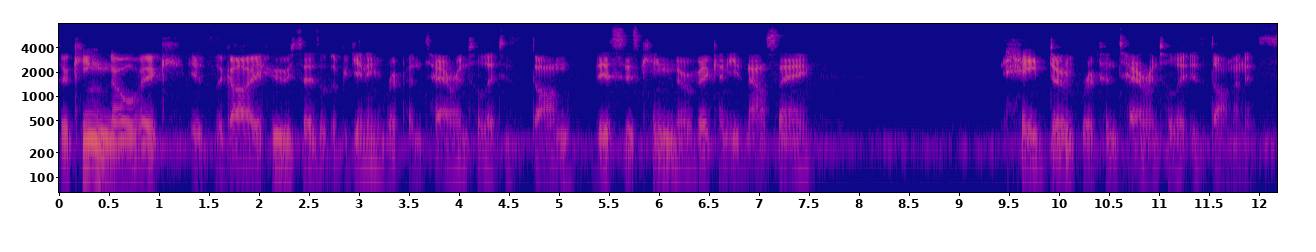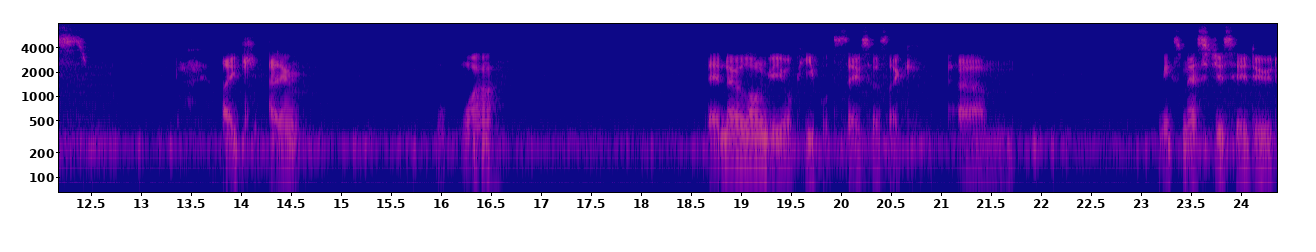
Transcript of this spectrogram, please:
So King Novik is the guy who says at the beginning, rip and tear until it is done. This is King Novik, and he's now saying, hey, don't rip and tear until it is done. And it's like, I don't, wow. They're no longer your people to save, so it's like, um, mixed messages here, dude.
